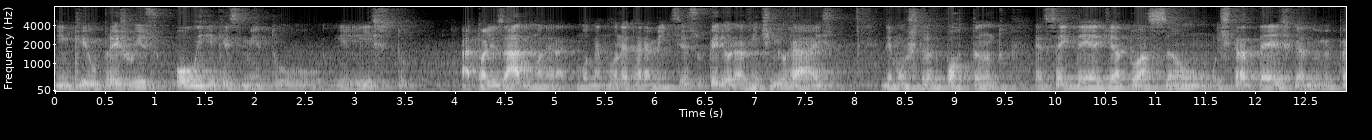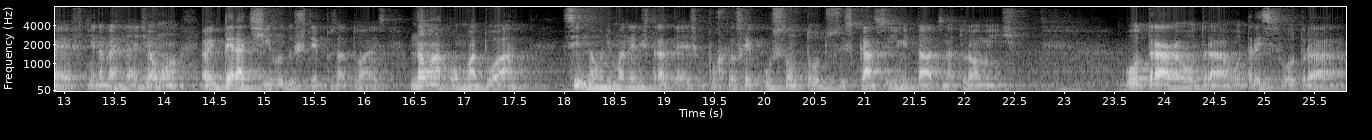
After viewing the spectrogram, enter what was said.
em que o prejuízo ou enriquecimento ilícito, atualizado monetariamente, seja superior a 20 mil reais, demonstrando, portanto, essa ideia de atuação estratégica do MPF, que na verdade é, uma, é o imperativo dos tempos atuais. Não há como atuar senão de maneira estratégica, porque os recursos são todos escassos e limitados, naturalmente. Outra, outra, outra, outra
